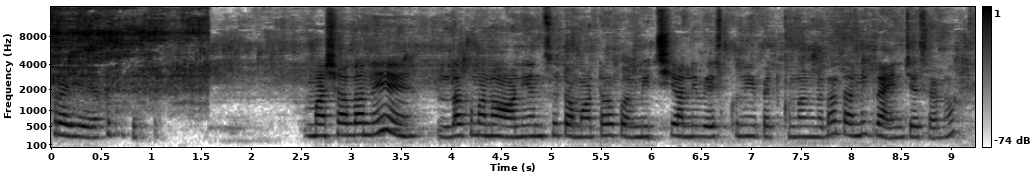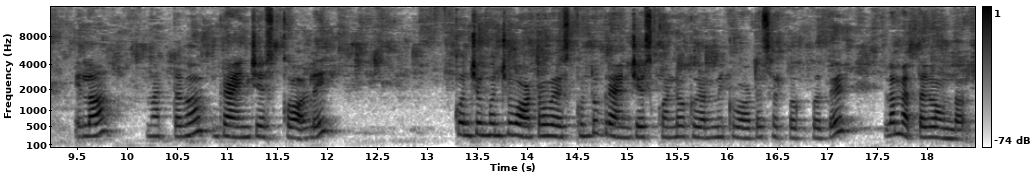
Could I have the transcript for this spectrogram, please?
ఫ్రై అయ్యాక చూపిస్తాం. మసాలాని ఇందాక మనం ఆనియన్స్ టమాటో మిర్చి అన్నీ వేసుకుని పెట్టుకున్నాం కదా దాన్ని గ్రైండ్ చేశాను. ఇలా మెత్తగా గ్రైండ్ చేసుకోవాలి. కొంచెం కొంచెం వాటర్ వేసుకుంటూ గ్రైండ్ చేసుకోండి. ఒకవేళ మీకు వాటర్ సరిపోకపోతే ఇలా మెత్తగా ఉండాలి.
